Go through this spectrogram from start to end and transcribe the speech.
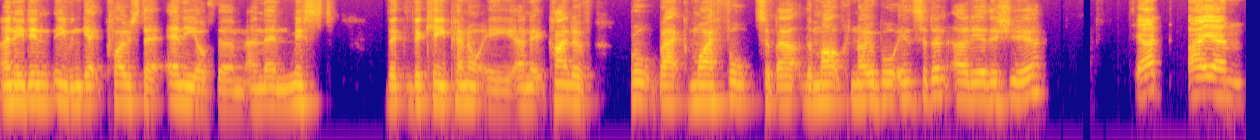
and he didn't even get close to any of them, and then missed the the key penalty, and it kind of brought back my thoughts about the Mark Noble incident earlier this year. See, I, I um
